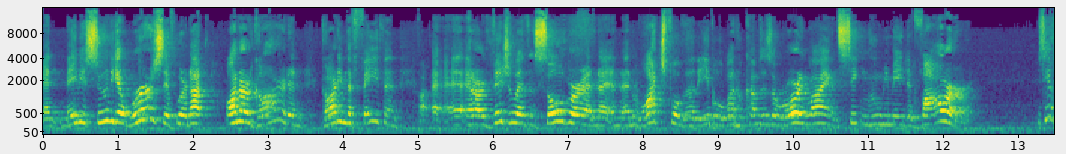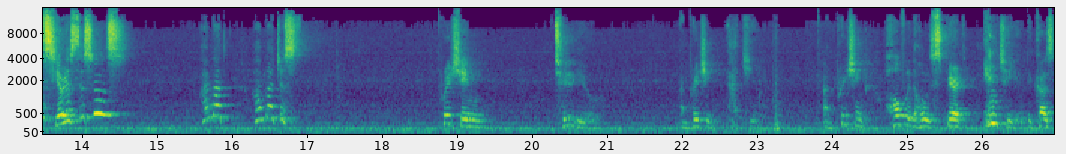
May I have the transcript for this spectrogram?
and maybe soon to get worse if we're not on our guard and guarding the faith and, uh, and are vigilant and sober and, and, and watchful of the evil one who comes as a roaring lion seeking whom he may devour. You see how serious this is? I'm not, I'm not just preaching to you, I'm preaching at you. I'm preaching, hopefully, the Holy Spirit into you because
